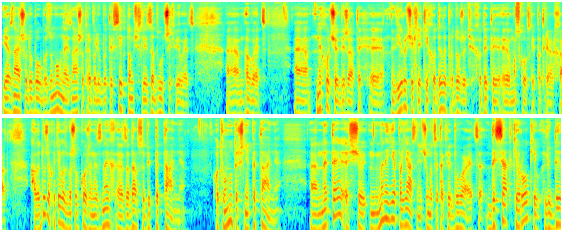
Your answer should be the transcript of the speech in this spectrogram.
і я знаю, що любов безумовна, і знаю, що треба любити всіх, в тому числі і заблудших вівець, е, овець. Не хочу обіжати віруючих, які ходили, продовжують ходити в московський патріархат. Але дуже хотілося б, щоб кожен із них задав собі питання, от внутрішнє питання. Е, Не те, що в мене є пояснення, чому це так відбувається. Десятки років люди,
